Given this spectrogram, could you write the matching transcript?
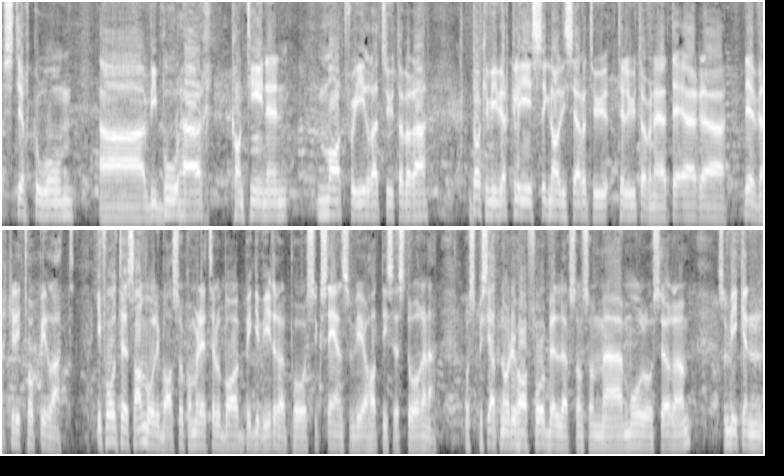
Styrkerom. vi bor her kantinen, mat for idrettsutøvere. Da kan vi virkelig signalisere til utøverne at det er, eh, det er virkelig toppidrett. I forhold til sandvolleyball så kommer det til å bare bygge videre på suksessen som vi har hatt de siste årene. Og Spesielt når du har forbilder sånn som Molo Mål og Sørum, som, vi kan,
